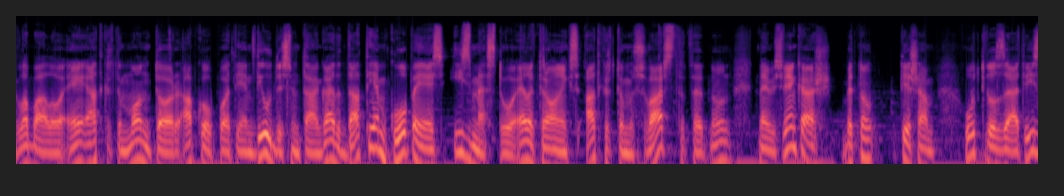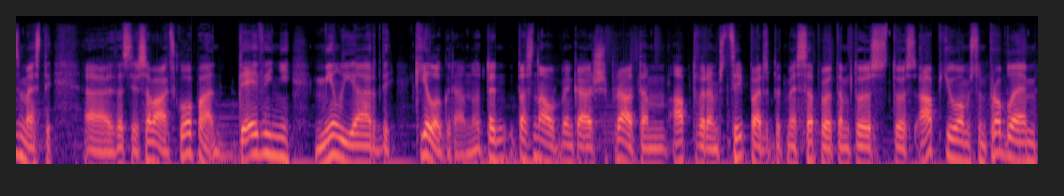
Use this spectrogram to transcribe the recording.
globālo e-atkritumu monitoru apkopotiem 20. gada datiem kopējais izmesto elektronikas atkritumu svars, tad nu, nevis vienkārši, bet nu, tiešām utilizēti, izmesti, tas ir savākts kopā 9 miljardi kilogramu. Nu, tas nav vienkārši prātam aptverams cipars, bet mēs saprotam tos, tos apjomus un problēmu,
